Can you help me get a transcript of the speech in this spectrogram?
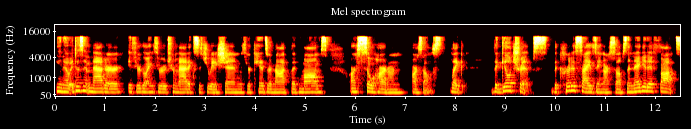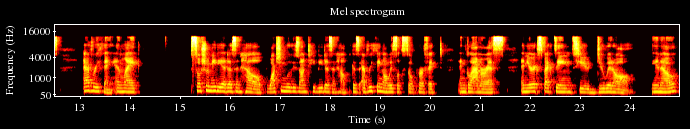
you know, it doesn't matter if you're going through a traumatic situation with your kids or not, but moms are so hard on ourselves. Like the guilt trips, the criticizing ourselves, the negative thoughts, everything. And like social media doesn't help. Watching movies on TV doesn't help because everything always looks so perfect and glamorous. And you're expecting to do it all, you know?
